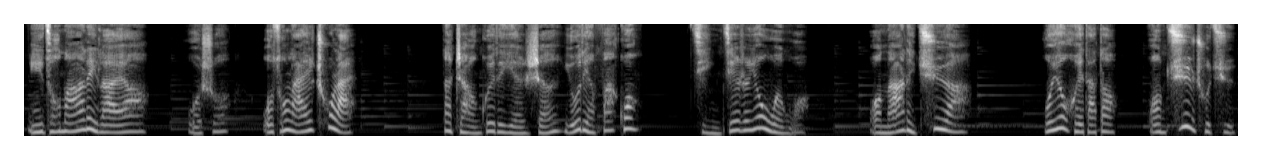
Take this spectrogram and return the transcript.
你从哪里来啊？”我说：“我从来处来。”那掌柜的眼神有点发光，紧接着又问我：“往哪里去啊？”我又回答道：“往去处去。”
